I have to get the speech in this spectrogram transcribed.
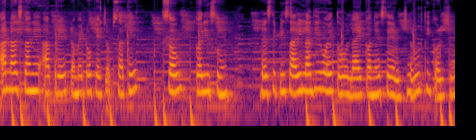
આ નાસ્તાને આપણે ટમેટો કેચઅપ સાથે સર્વ કરીશું. રેસીપી સારી લાગી હોય તો લાઈક અને શેર જરૂરથી કરજો.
